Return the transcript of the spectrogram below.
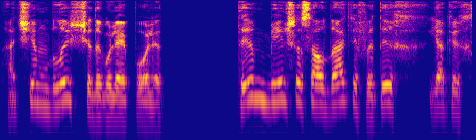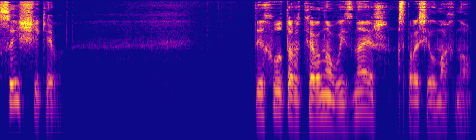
А чим ближче до Гуляйполя, тим більше солдатів і тих яких сищиків. Ти хутор Терновий знаєш? спросив Махно.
